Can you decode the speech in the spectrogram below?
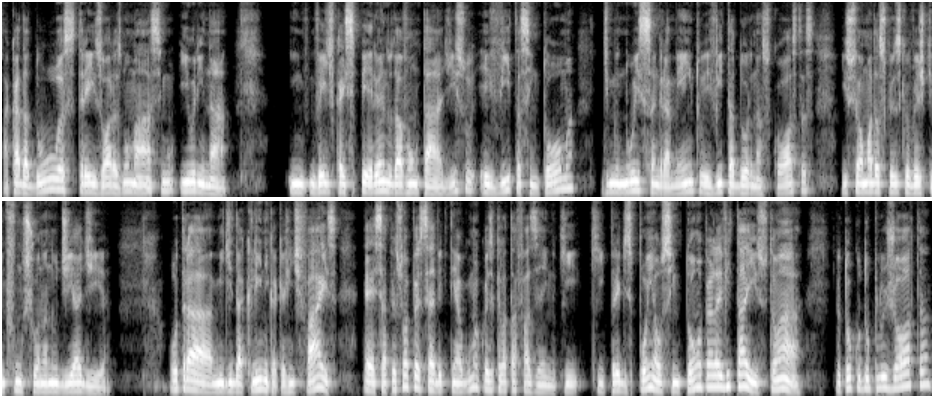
a cada duas, três horas no máximo e urinar em vez de ficar esperando da vontade. Isso evita sintoma, diminui sangramento, evita dor nas costas. Isso é uma das coisas que eu vejo que funciona no dia a dia. Outra medida clínica que a gente faz é se a pessoa percebe que tem alguma coisa que ela está fazendo que, que predispõe ao sintoma para ela evitar isso. Então, ah, eu estou com o duplo J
